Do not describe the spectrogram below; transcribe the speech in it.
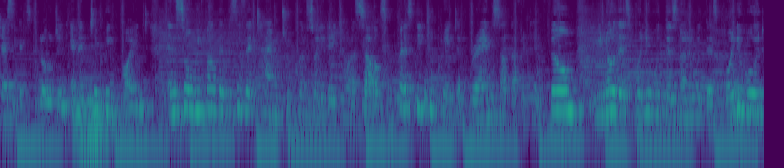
just exploding at a tipping point. point, and so we felt that this is a time to consolidate ourselves. Firstly, to create a brand South African film. We know there's Hollywood, there's Nollywood, there's Bollywood,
